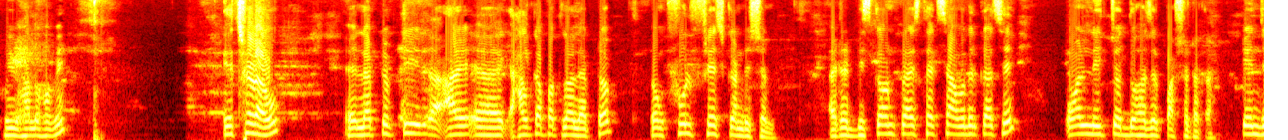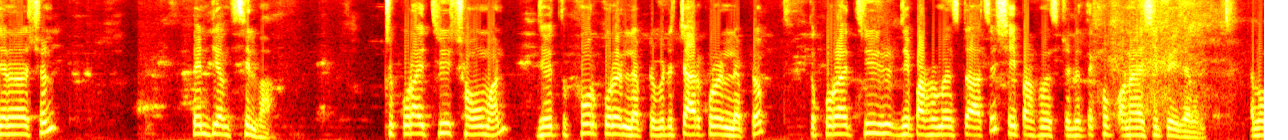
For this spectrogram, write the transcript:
খুবই ভালো হবে। এছাড়াও, এই ল্যাপটপটির হালকা পাতলা ল্যাপটপ এবং ফুল ফ্রেশ কন্ডিশন এটা ডিসকাউন্ট প্রাইস থাকছে আমাদের কাছে অনলি চোদ্দ হাজার পাঁচশো টাকা। টেন জেনারেশন পেন্টিয়াম সিলভা হচ্ছে কোরাই থ্রির সমমান, যেহেতু ফোর কোরের ল্যাপটপ এটা চার কোরের ল্যাপটপ তো কোরাই থ্রির যে পারফরমেন্সটা আছে, সেই পারফরমেন্সটা এটাতে খুব অনায়াসে পেয়ে যাবেন। এবং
